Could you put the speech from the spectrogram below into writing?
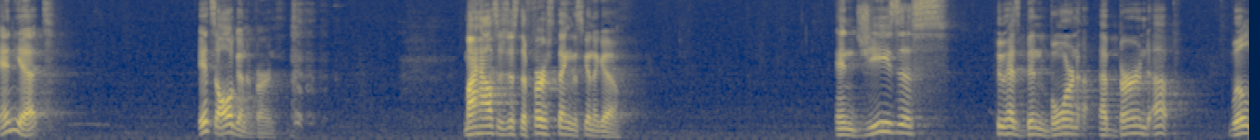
And yet, it's all going to burn. my house is just the first thing that's going to go. And Jesus, who has been born, uh, burned up, will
